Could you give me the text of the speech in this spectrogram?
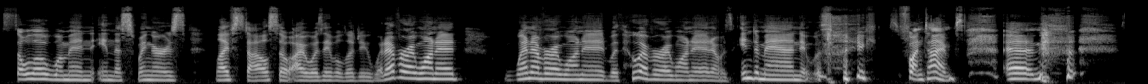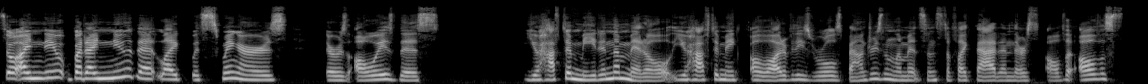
solo woman in the swingers lifestyle, so I was able to do whatever I wanted, whenever I wanted, with whoever I wanted. I was in demand. It was like fun times, and so I knew. But I knew that like with swingers there was always this you have to meet in the middle. You have to make a lot of these rules boundaries and limits and stuff like that. And there's all the all this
